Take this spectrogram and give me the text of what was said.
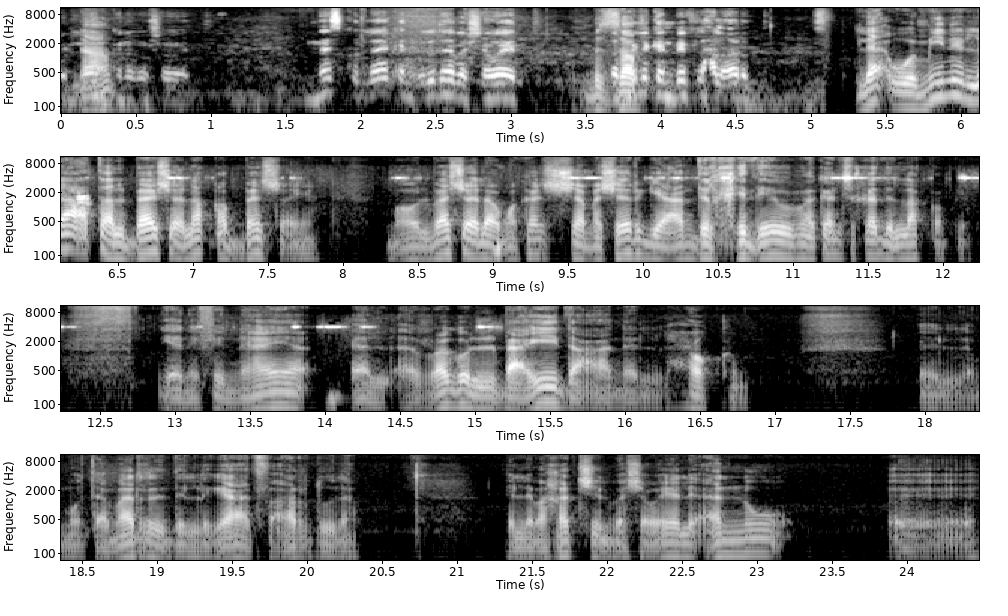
كلهم نعم؟ كانوا بشوات. الناس كلها كان جدودها بشوات. مين اللي بالظبط. كان بيفلح الأرض؟ لا ومين اللي أعطى الباشا لقب باشا يعني؟ ما هو الباشا لو ما كانش شماشرجي عند الخديوي ما كانش خد اللقب. يعني, في النهاية ال- الرجل البعيد عن الحكم المتمرد اللي قاعد في أرضه ده اللي ما خدش البشوية لأنه آه،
